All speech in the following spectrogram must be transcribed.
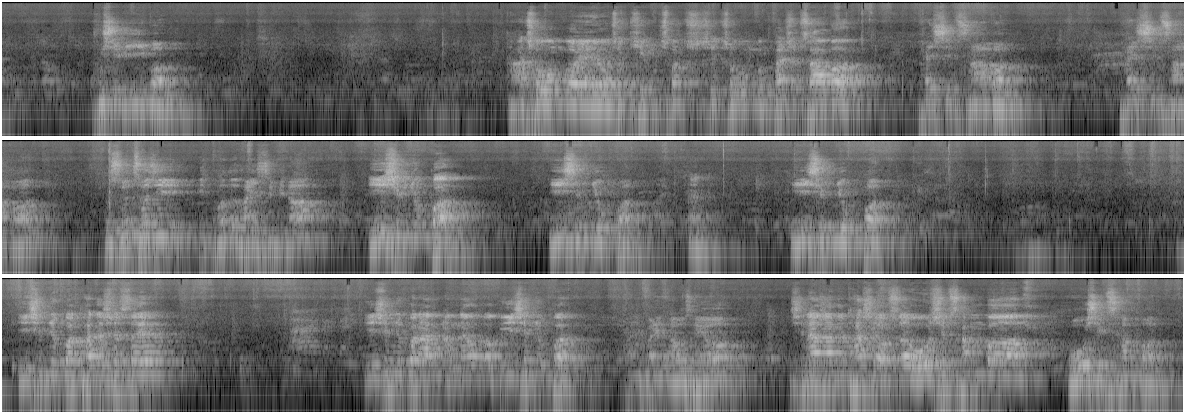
92번. 다 좋은 거예요. 저 김천 씨 좋은 거. 84번. 84번, 84번, 그 순서지 및 번호 다 있습니다. 26번. 26번, 예. 26번, 26번 받으셨어요? 26번 안, 안 나오, 어, 그 26번. 빨리빨리 나오세요. 지나가면 다시 없어. 53번. 53번,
